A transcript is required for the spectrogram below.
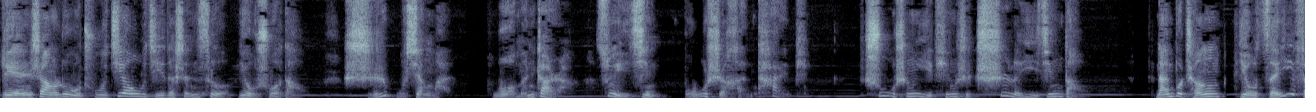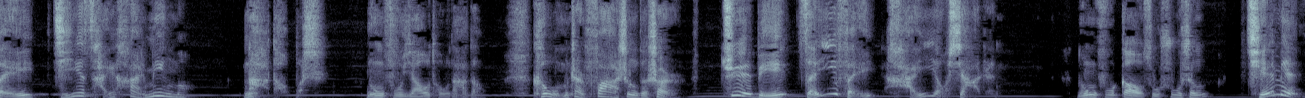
脸上露出焦急的神色，又说道：“实不相瞒，我们这儿啊。”最近不是很太平，书生一听是吃了一惊，道：“难不成有贼匪劫财害命吗？”那倒不是，农夫摇头答道：“可我们这儿发生的事儿，却比贼匪还要吓人。”农夫告诉书生：“前面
